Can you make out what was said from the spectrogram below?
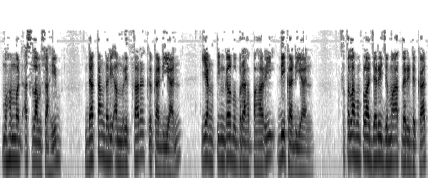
Muhammad Aslam Sahib datang dari Amritsar ke Kadian yang tinggal beberapa hari di Kadian. Setelah mempelajari jemaat dari dekat,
